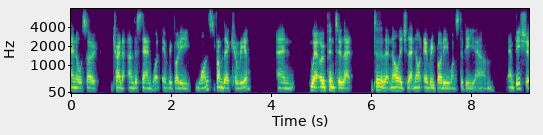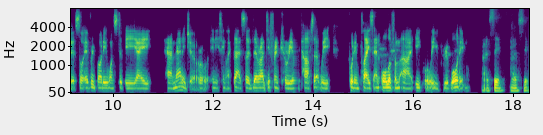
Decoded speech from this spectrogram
and also try to understand what everybody wants from their career. and we're open to that to that knowledge that not everybody wants to be um, ambitious or everybody wants to be a, a manager or anything like that. So there are different career paths that we put in place, and all of them are equally rewarding. I see. I see.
